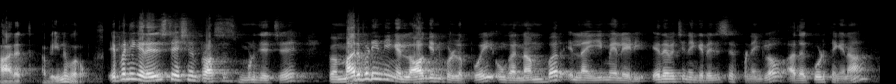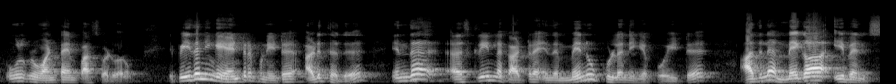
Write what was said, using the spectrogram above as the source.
Bharat அப்படின்னு வரும். இப்போ நீங்கள் ரெஜிஸ்ட்ரேஷன் ப்ராசஸ் முடிஞ்சிச்சு. இப்போ மறுபடியும் நீங்கள் லாகின் குள்ளே போய் உங்கள் நம்பர் இல்லை இமெயில் ஐடி எதை வச்சு நீங்கள் ரெஜிஸ்டர் பண்ணீங்களோ அதை கொடுத்தீங்கன்னா உங்களுக்கு ஒரு ஒன் டைம் பாஸ்வேர்டு வரும். இப்போ இதை நீங்கள் என்டர் பண்ணிவிட்டு அடுத்தது இந்த ஸ்க்ரீனில் காட்டுற இந்த மெனுக்குள்ளே நீங்கள் போயிட்டு அதில் மெகா ஈவெண்ட்ஸ்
